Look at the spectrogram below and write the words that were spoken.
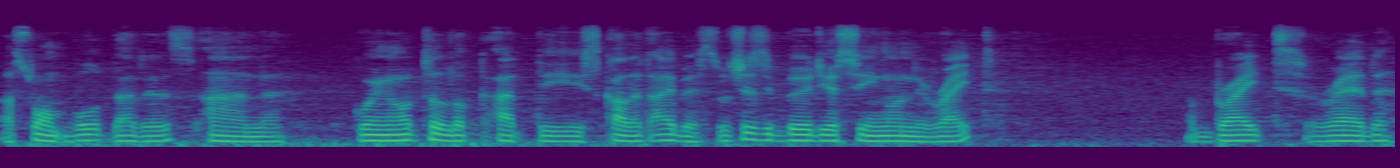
a swamp boat that is and going out to look at the scarlet ibis which is the bird you're seeing on the right. A bright red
